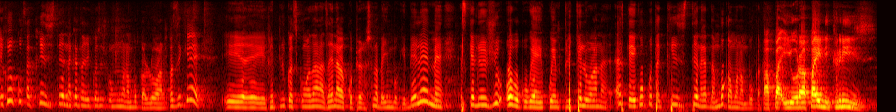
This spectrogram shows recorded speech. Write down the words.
Ekokuta crise te na kati ya rikosi kongo na mboka lo wana parce que république ya congo nazali na bacoopération na bayimboka ebele mais est ce que le jour oyo koimplike lo wana est ce que ekokuta crise te na kati ya mboka mwana mboka papa il y aura pas une crise.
